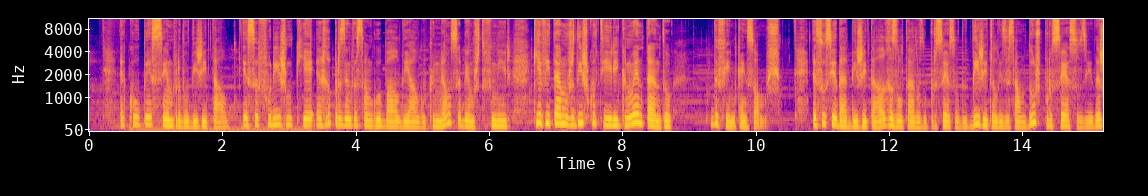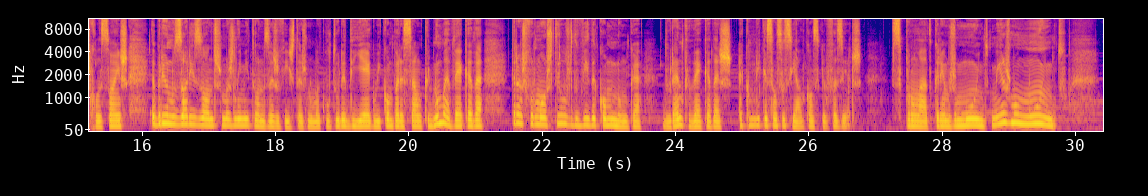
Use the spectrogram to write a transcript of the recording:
A culpa é sempre do digital, esse aforismo que é a representação global de algo que não sabemos definir, que evitamos discutir e que, no entanto, define quem somos. A sociedade digital, resultado do processo de digitalização dos processos e das relações, abriu-nos horizontes, mas limitou-nos as vistas numa cultura de ego e comparação que, numa década, transformou estilos de vida como nunca, durante décadas, a comunicação social conseguiu fazer. Se por um lado queremos muito, mesmo muito,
